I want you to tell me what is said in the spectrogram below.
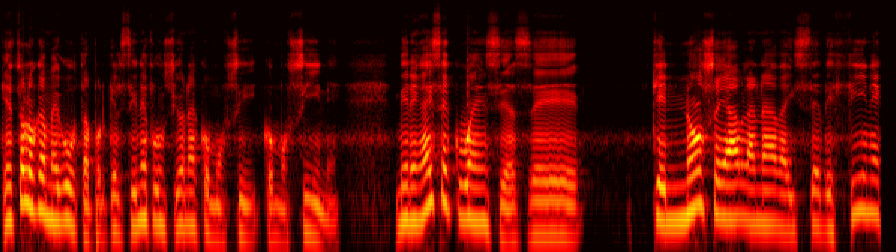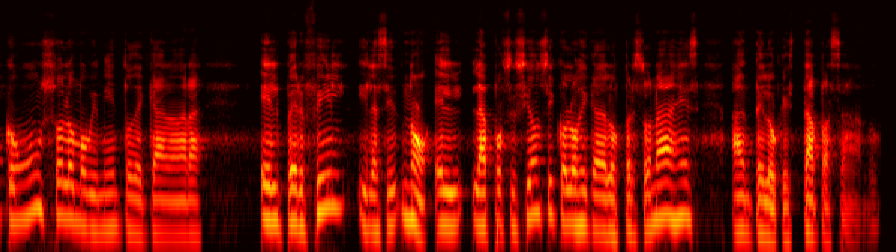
Que esto es lo que me gusta, porque el cine funciona como, como cine. Miren, hay secuencias eh, que no se habla nada y se define con un solo movimiento de cámara el perfil y la, no, la posición psicológica de los personajes ante lo que está pasando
